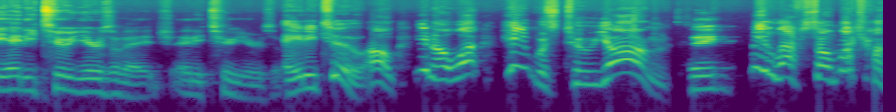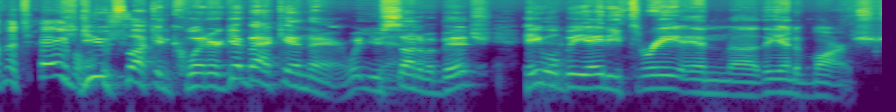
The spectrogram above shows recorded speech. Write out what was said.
Leahy, 82 years of age. 82 years of age. 82 oh you know what he was too young See? he left so much on the table You fucking quitter. Get back in there. What, you Yeah. son of a bitch? He will be 83 in uh, the end of March.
